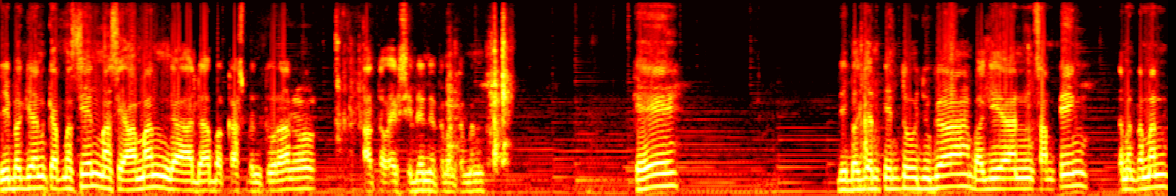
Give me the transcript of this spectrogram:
Di bagian kap mesin masih aman nggak ada bekas benturan atau eksiden ya teman-teman. Oke. Di bagian pintu juga bagian samping teman-teman.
